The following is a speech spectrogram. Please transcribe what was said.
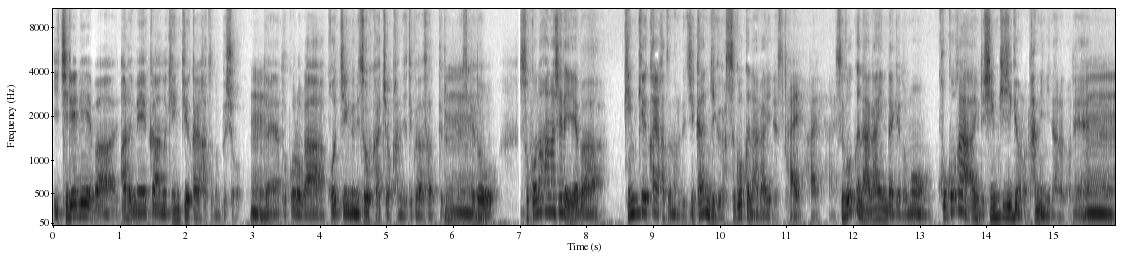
一例で言えば、あるメーカーの研究開発の部署うんみたいなところが、コーチングにすごく価値を感じてくださってるんですけど、そこの話で言えば、研究開発なので時間軸がすごく長いですと。はいはいはい。すごく長いんだけども、ここがある意味新規事業の種になるので、うん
